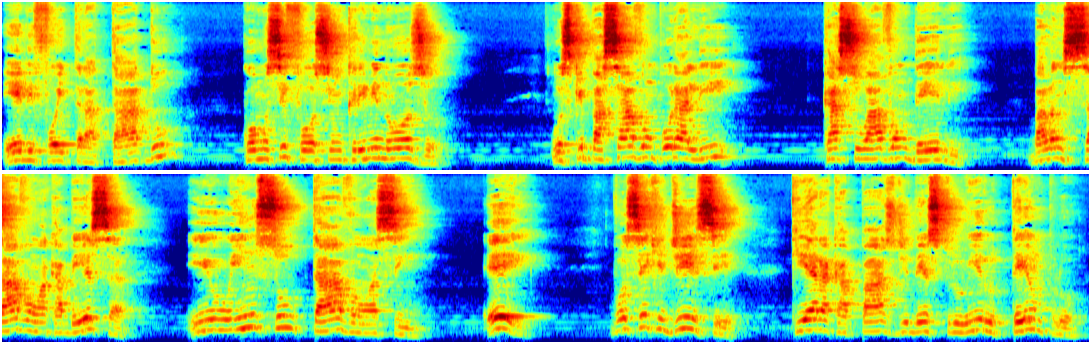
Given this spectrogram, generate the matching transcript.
Ele foi tratado como se fosse um criminoso. Os que passavam por ali caçoavam dele, balançavam a cabeça e o insultavam assim: Ei, você que disse que era capaz de destruir o templo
